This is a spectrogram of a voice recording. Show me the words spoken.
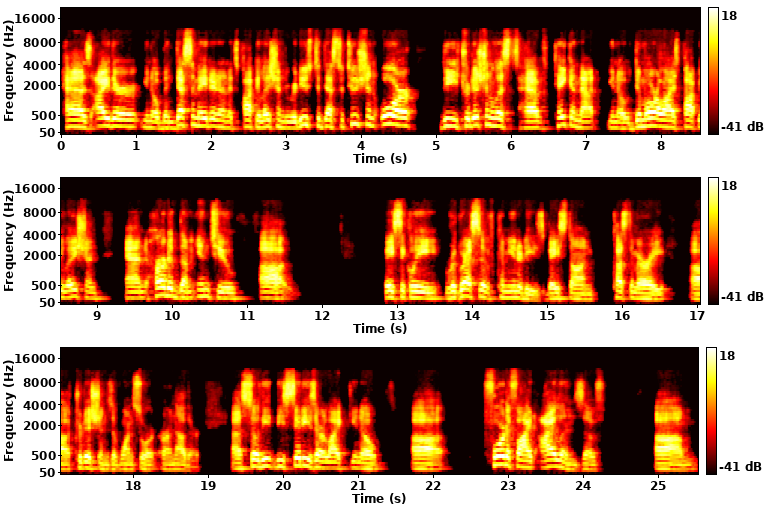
has either you know been decimated and its population reduced to destitution or the traditionalists have taken that you know demoralized population and herded them into uh, basically regressive communities based on customary uh, traditions of one sort or another. Uh, so the, these cities are like, you know, uh, fortified islands of um,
